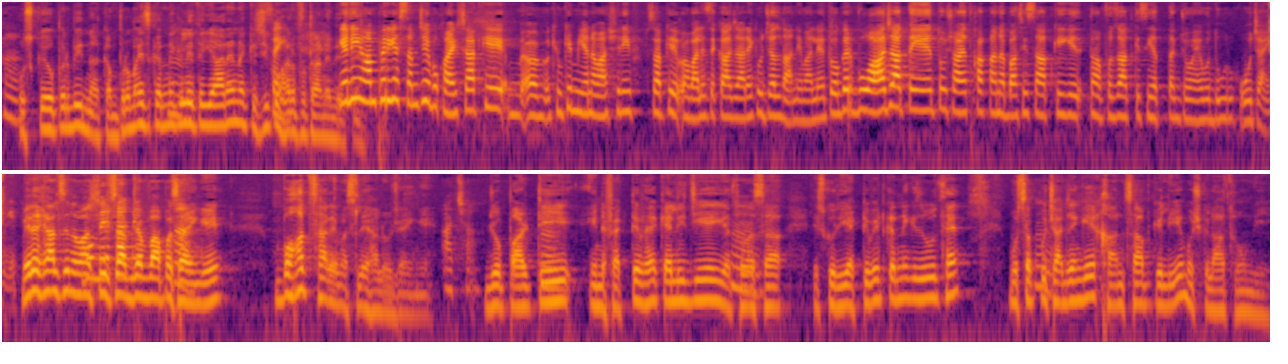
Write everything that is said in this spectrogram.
हाँ। उसके ऊपर भी ना कंप्रोमाइज करने के लिए तैयार है ना किसी को हर्फ उठाने देते यानी हम फिर ये समझे बुखारी साहब के क्योंकि मियाँ नवाज़ शरीफ साहब के हवाले से कहा जा रहा है कि वो जल्द आने वाले हैं तो अगर वो आ जाते हैं तो शायद खाकान अब्बासी साहब के ये तहफात किसी हद तक जो है वो दूर हो जाएँगे। मेरे ख्याल से नवाज़ शरीफ साहब जब वापस हाँ। आएँगे बहुत सारे मसले हल हो जाएँगे अच्छा जो पार्टी इनफेक्टिव हाँ। है कह लीजिए या थोड़ा हाँ। सा इसको रीएक्टिवेट करने की ज़रूरत है वो सब कुछ हाँ। आ जाएँगे खान साहब के लिए मुश्किल होंगी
